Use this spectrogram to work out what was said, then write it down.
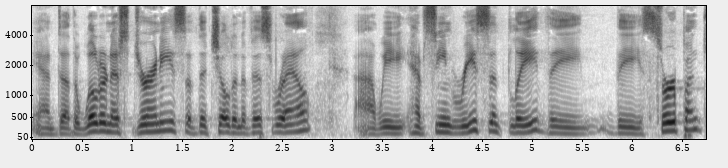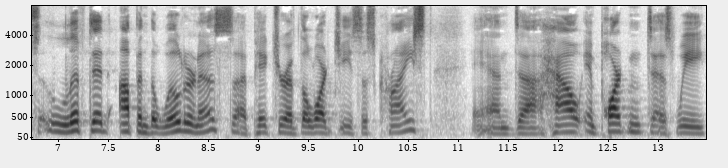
and uh, the wilderness journeys of the children of Israel. Uh, we have seen recently the, the serpent lifted up in the wilderness, a picture of the Lord Jesus Christ, and uh, how important as we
